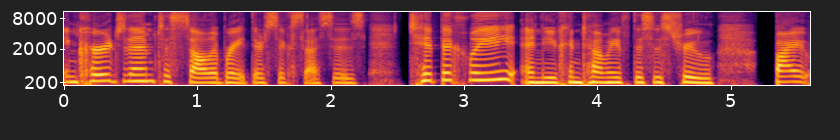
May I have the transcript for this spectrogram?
Encourage them to celebrate their successes. Typically, and you can tell me if this is true, by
